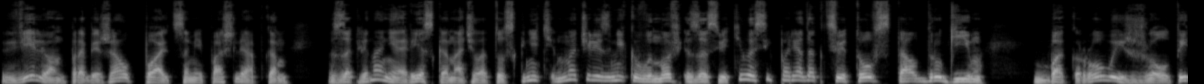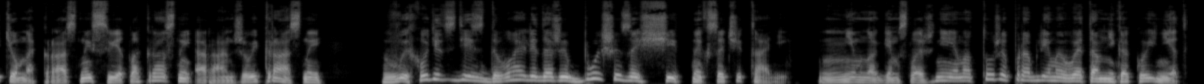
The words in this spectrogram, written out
Велион пробежал пальцами по шляпкам. Заклинание резко начало тускнеть, но через миг вновь засветилось, и порядок цветов стал другим. Багровый, желтый, темно-красный, светло-красный, оранжевый, красный. Выходит, здесь два или даже больше защитных сочетаний. Немногим сложнее, но тоже проблемы в этом никакой нет.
